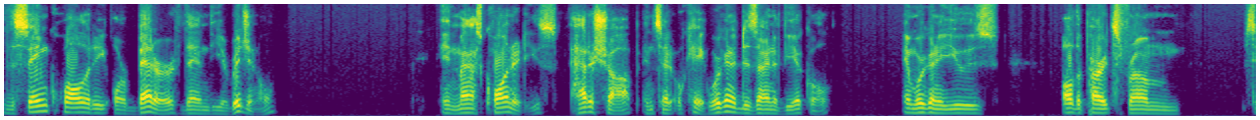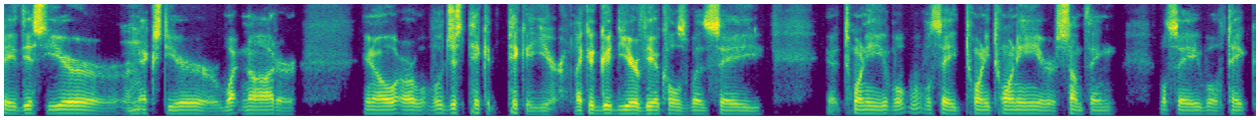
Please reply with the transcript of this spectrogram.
the same quality or better than the original in mass quantities, had a shop and said, okay, we're going to design a vehicle and we're going to use all the parts from say this year or, Mhm. next year or whatnot, or you know, or we'll just pick a pick a year. Like a good year vehicles was say uh, 20, we'll, we'll say 2020 or something. We'll say we'll take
